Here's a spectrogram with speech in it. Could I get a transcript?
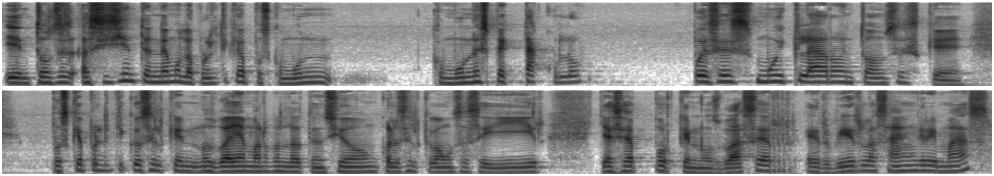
Y entonces, así si entendemos la política pues como un, como un espectáculo, pues es muy claro entonces que pues qué político es el que nos va a llamar más la atención, cuál es el que vamos a seguir, ya sea porque nos va a hacer hervir la sangre más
